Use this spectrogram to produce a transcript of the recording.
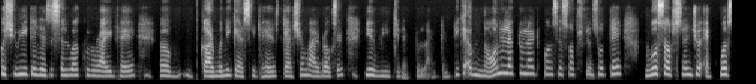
کچھ ویک ہے، جیسے سلور کلورائڈ ہے کاربونک ایسڈ ہے کیلشیم ہائیڈروکسائڈ یہ ویک الیکٹرولائٹ ہے، ٹھیک ہے؟ اب نان الیکٹرولائٹ کون سے سبسٹینس ہوتے ہیں؟ وہ سبسٹینس جو ایکوس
